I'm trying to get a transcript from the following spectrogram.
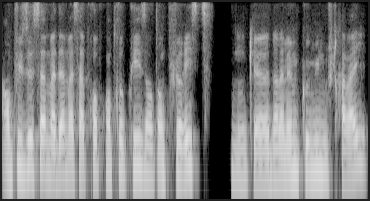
En plus de ça, madame a sa propre entreprise en tant que fleuriste, donc dans la même commune où je travaille.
